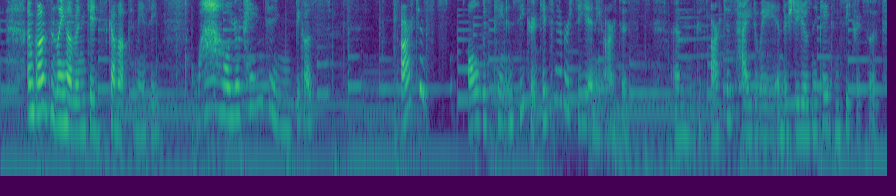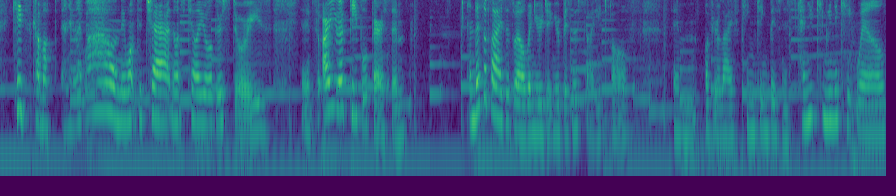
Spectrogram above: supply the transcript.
I'm constantly having kids come up to me and say, Wow, you're painting. Because artists always paint in secret. Kids never see any artists um, because artists hide away in their studios and they paint in secret. So kids come up and they're like, wow, and they want to chat and they want to tell you all their stories. Um, so, are you a people person? And this applies as well when you're doing your business side of um, of your live painting business? Can you communicate well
